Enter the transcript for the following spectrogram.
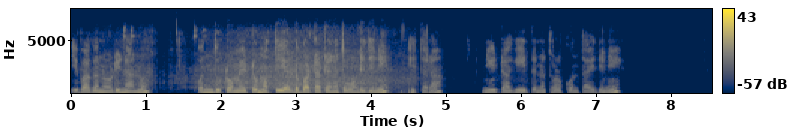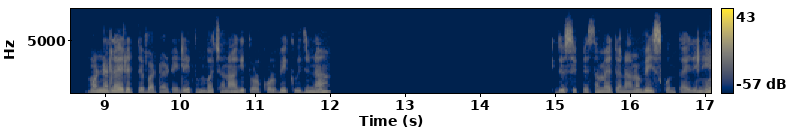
ಇವಾಗ ನೋಡಿ ನಾನು ಒಂದು ಟೊಮೆಟೊ ಮತ್ತು ಎರಡು ಬಟಾಟೆನ ತೊಗೊಂಡಿದ್ದೀನಿ. ಈ ಥರ. ನೀಟಾಗಿ ಇದನ್ನು ತೊಳ್ಕೊತಾ ಇದ್ದೀನಿ. ಮಣ್ಣೆಲ್ಲ ಇರುತ್ತೆ ಬಟಾಟೆಯಲ್ಲಿ ತುಂಬ ಚೆನ್ನಾಗಿ ತೊಳ್ಕೊಳ್ಬೇಕು ಇದನ್ನು. ಇದು ಸಿಪ್ಪೆ ಸಮೇತ ನಾನು ಬೇಯಿಸ್ಕೊತಾ ಇದ್ದೀನಿ.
